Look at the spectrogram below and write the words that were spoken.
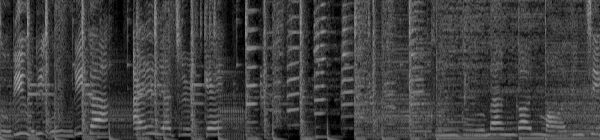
우리 우리 우리가 알려줄게 궁금한 건 뭐든지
